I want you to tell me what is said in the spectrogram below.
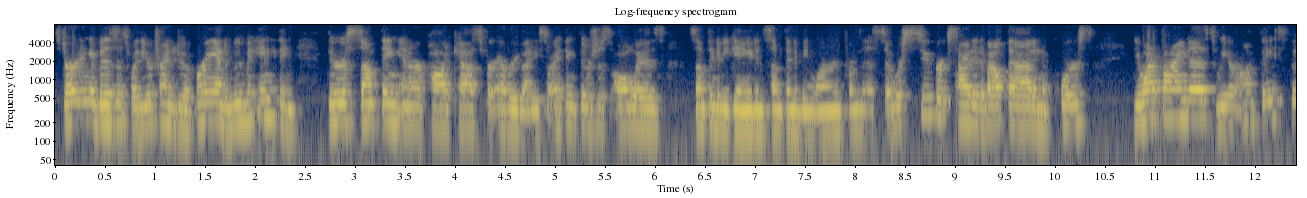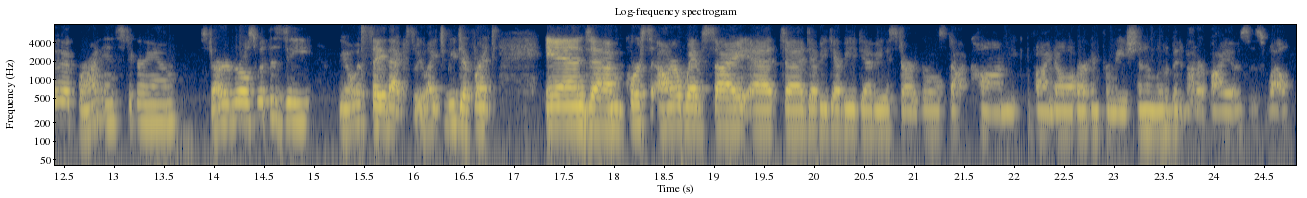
starting a business, whether you're trying to do a brand, a movement, anything, there is something in our podcast for everybody. So I think there's just always something to be gained and something to be learned from this. So we're super excited about that. And of course, you want to find us, we are on Facebook, we're on Instagram, Starter Girlz with a Z. We always say that because we like to be different. And um, of course, on our website at uh, www.startergirlz.com, you can find all of our information and a little bit about our bios as well.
